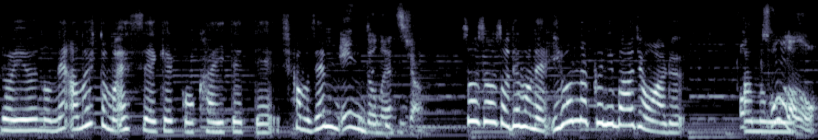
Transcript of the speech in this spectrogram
女優のね、あの人もエッセイ結構書いてて、しかも全部、インドのやつじゃん。そうそうそう、でもね、いろんな国バージョンある。あ、あのそうなの？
